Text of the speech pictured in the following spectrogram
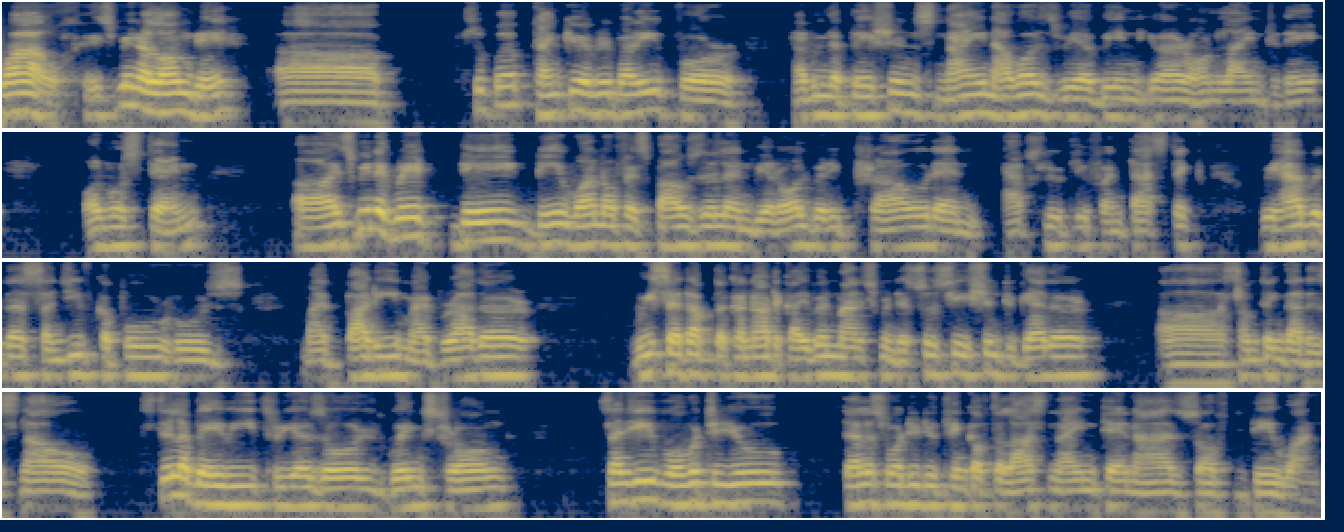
Wow, it's been a long day. Uh, superb. Thank you, everybody, for having the patience. Nine hours we have been here online today, almost 10. Uh, it's been a great day, day one of espousal, and we are all very proud and absolutely fantastic. We have with us Sanjeev Kapoor, who's my buddy, my brother. We set up the Karnataka Event Management Association together, uh, something that is now still a baby, three years old, going strong. Sanjeev, over to you. Tell us what did you think of the last nine, 10 hours of day one?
